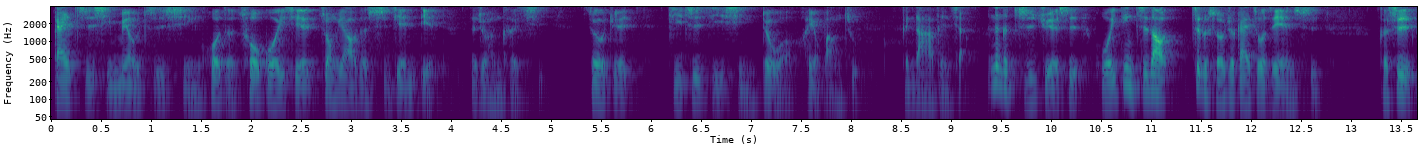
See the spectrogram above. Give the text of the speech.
该执行没有执行，或者错过一些重要的时间点，那就很可惜。所以我觉得即知即行对我很有帮助，跟大家分享。那个直觉是我一定知道这个时候就该做这件事，可是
